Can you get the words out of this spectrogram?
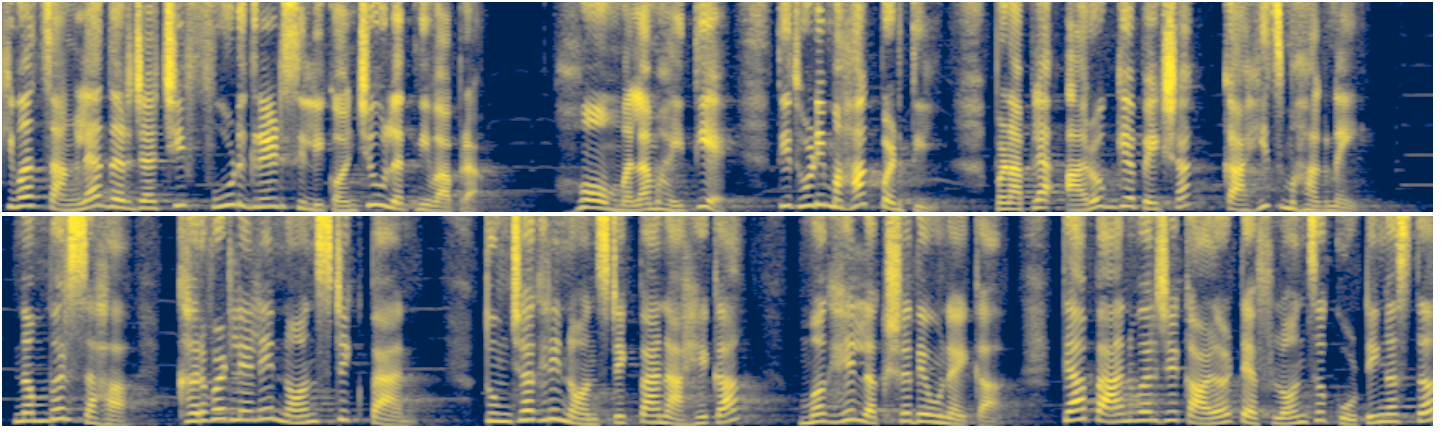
किंवा चांगल्या दर्जाची फूड ग्रेड सिलिकॉनची उलतणी वापरा. हो मला माहिती आहे ती थोडी महाग पडतील पण आपल्या आरोग्यापेक्षा काहीच महाग नाही. नंबर सहा खरवडलेले नॉनस्टिक पॅन तुमच्या घरी नॉनस्टिक पॅन आहे का? मग हे लक्ष देऊ नये का? त्या पॅनवर जे काळं टेफलॉनचं कोटिंग असतं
